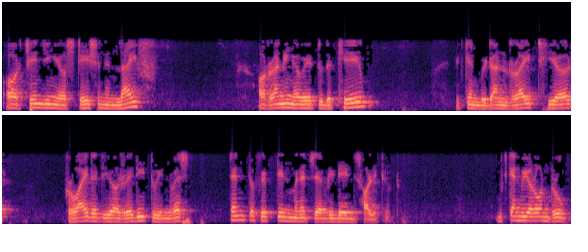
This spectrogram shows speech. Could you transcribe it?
or changing your station in life or running away to the cave. It can be done right here, provided you are ready to invest 10 to 15 minutes every day in solitude, which can be your own room.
